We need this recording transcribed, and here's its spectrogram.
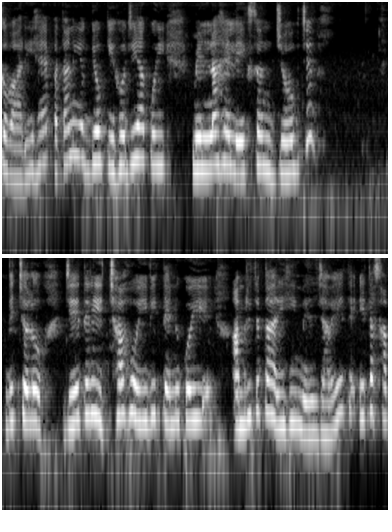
ਕੁਆਰੀ ਹੈ, ਪਤਾ ਨਹੀਂ ਅੱਗਿਓਂ ਕਿਹੋ ਜਿਹਾ ਕੋਈ ਮਿਲਣਾ ਹੈ ਲੇਖ ਸੰਜੋਗ 'ਚ ਵੀ ਚਲੋ, ਜੇ ਤੇਰੀ ਇੱਛਾ ਹੋਈ ਵੀ ਤੈਨੂੰ ਕੋਈ ਅੰਮ੍ਰਿਤਧਾਰੀ ਹੀ ਮਿਲ ਜਾਵੇ, ਤਾਂ ਇਹ ਤਾਂ ਸਭ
